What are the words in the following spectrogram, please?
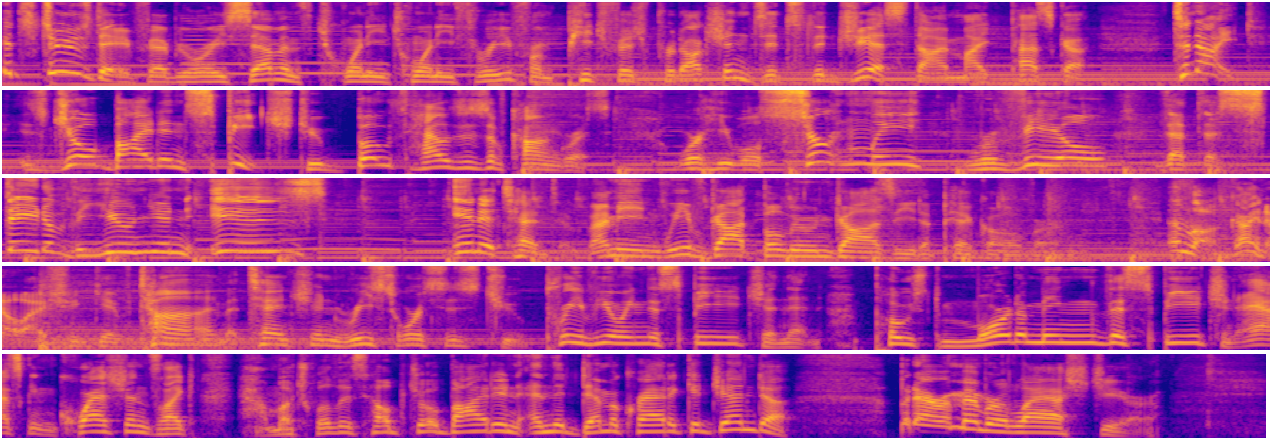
It's Tuesday, February 7th, 2023, from Peachfish Productions. It's The Gist. I'm Mike Pesca. Tonight is Joe Biden's speech to both houses of Congress, where he will certainly reveal that the State of the Union is inattentive. I mean, we've got Balloon Ghazi to pick over. And look, I know I should give time, attention, resources to previewing the speech and then post morteming the speech and asking questions like how much will this help Joe Biden and the Democratic agenda? But I remember last year,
